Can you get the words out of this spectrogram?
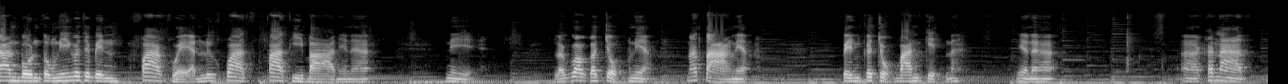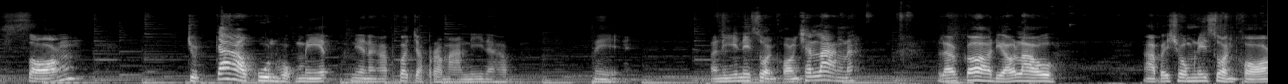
ด้านบนตรงนี้ก็จะเป็นฝ้าแขวนหรือฝ้าฝ้าทีบาร์เนี่ยนะนี่ แล้วก็กระจกเนี่ยหน้าต่างเนี่ย เป็นกระจกบานเกล็ดนะเนี่ยนะฮะอ่าขนาด 2.9คูณ6เมตรเนี่ยนะครับ ก็จะประมาณนี้นะครับนี่อันนี้ในส่วนของชั้นล่างนะ แล้วก็เดี๋ยวเรา ไปชมในส่วนของ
